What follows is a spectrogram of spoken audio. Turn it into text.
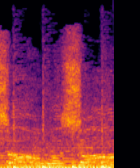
song what song.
